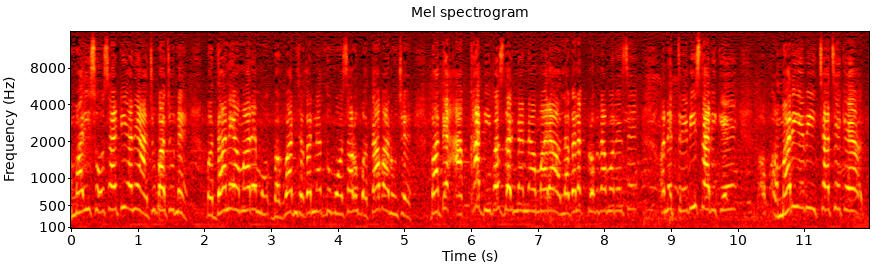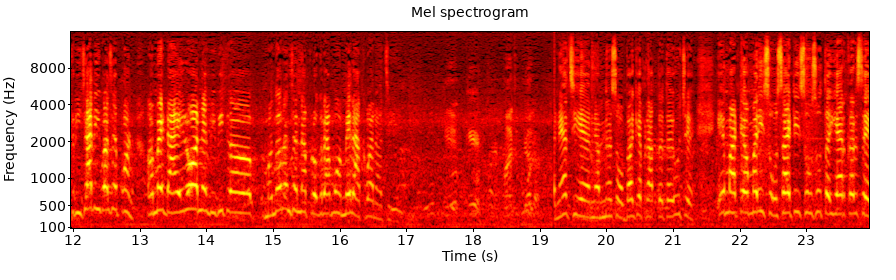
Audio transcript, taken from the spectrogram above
અમારી સોસાયટી અને આજુબાજુને બધાને અમારે ભગવાન જગન્નાથનું મોસાળું બતાવવાનું છે. માટે આખા દિવસ દરમિયાન અમારા અલગ અલગ પ્રોગ્રામો રહેશે. અને ત્રેવીસ તારીખે અમારી એવી ઈચ્છા છે કે ત્રીજા દિવસે પણ અમે ડાયરો અને વિવિધ મનોરંજનના પ્રોગ્રામો અમે રાખવાના છીએ. બન્યા છીએ અને અમને સૌભાગ્ય પ્રાપ્ત થયું છે. એ માટે અમારી સોસાયટી શું શું તૈયાર કરશે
